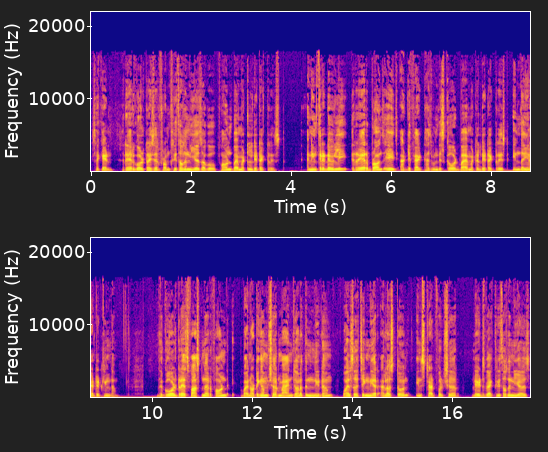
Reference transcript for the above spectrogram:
Second, rare gold treasure from 3000 years ago found by metal detectorist. An incredibly rare Bronze Age artifact has been discovered by a metal detectorist in the United Kingdom. The gold dress fastener found by Nottinghamshire man Jonathan Needham while searching near Ellastone in Staffordshire dates back 3000 years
